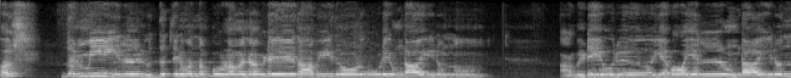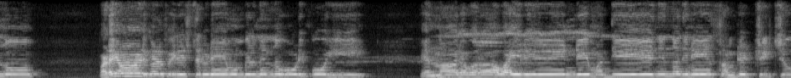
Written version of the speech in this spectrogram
പസ്ദമ്മിയിൽ യുദ്ധത്തിന് വന്നപ്പോൾ അവൻ അവിടെ ദാവീദിനോട് കൂടെ ഉണ്ടായിരുന്നു. അവിടെ ഒരു യവവയൽ ഉണ്ടായിരുന്നു. പടയാളികൾ ഫിലിസ്തരുടെ മുമ്പിൽ നിന്ന് ഓടിപ്പോയി. എന്നാൽ അവർ ആ വയലിന്റെ മധ്യേ നിന്നതിനെ സംരക്ഷിച്ചു.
